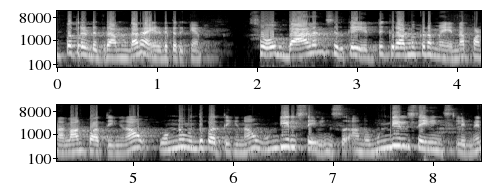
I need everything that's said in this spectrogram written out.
முப்பத்தி ரெண்டு கிராம் தான் நான் எடுத்திருக்கேன். ஸோ பேலன்ஸ் இருக்க எட்டு கிராமுக்கு நம்ம என்ன பண்ணலாம்னு பார்த்தீங்கன்னா ஒன்று வந்து பார்த்தீங்கன்னா உண்டியல் சேவிங்ஸ் அந்த உண்டியல் சேவிங்ஸ்லேயுமே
